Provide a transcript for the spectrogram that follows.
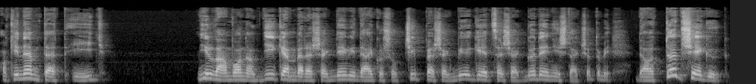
aki nem tett így, nyilván vannak gyíkemberesek, dévidájkosok, csippesek, bilgécesek, gödényisták, stb., de a többségük,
